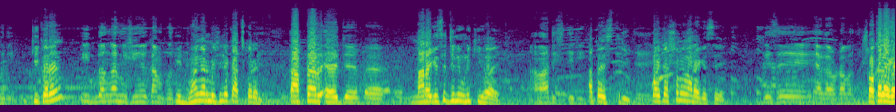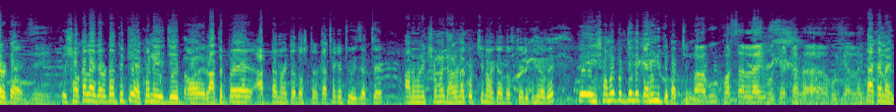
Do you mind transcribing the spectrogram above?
করি। কি করেন? ইট ভাঙ্গা মিশিংয়ে কাম করি। ইট ভাঙার মেশিনে কাজ করেন। তা আপনার যে মারা গেছে যিনি উনি কি হয়? আমার স্ত্রী। আপনার স্ত্রী। কয়টার সময় মারা গেছে? সকাল এগারোটায়? তো সকাল এগারোটা থেকে এখন এই যে রাতের প্রায় আটটা নয়টা দশটার কাছাকাছি হয়ে যাচ্ছে। আনুমানিক সময় ধারণা করছি নয়টা দশটা এরকমই হবে। তো এই সময় পর্যন্ত কেন নিতে পারছেন না? বাবু খরচার লাই টাকা টাকা নাই?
